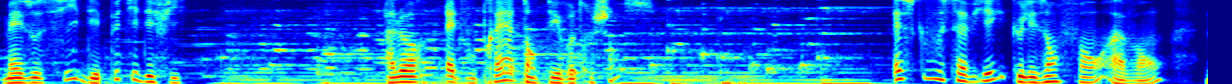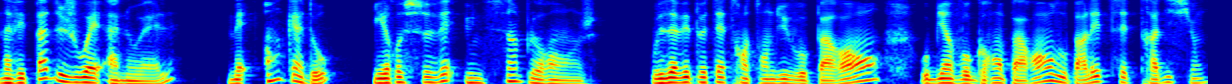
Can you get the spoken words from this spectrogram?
mais aussi des petits défis. Alors, êtes-vous prêt à tenter votre chance? Est-ce que vous saviez que les enfants, avant, n'avaient pas de jouets à Noël, mais en cadeau, ils recevaient une simple orange? Vous avez peut-être entendu vos parents ou bien vos grands-parents vous parler de cette tradition.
